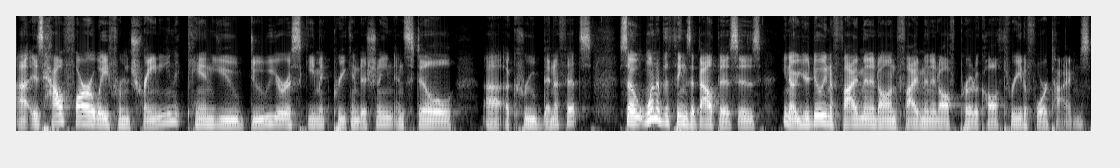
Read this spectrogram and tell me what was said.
uh, is how far away from training can you do your ischemic preconditioning and still uh, accrue benefits. So one of the things about this is, you know, you're doing a five minute on, five minute off protocol three to four times.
